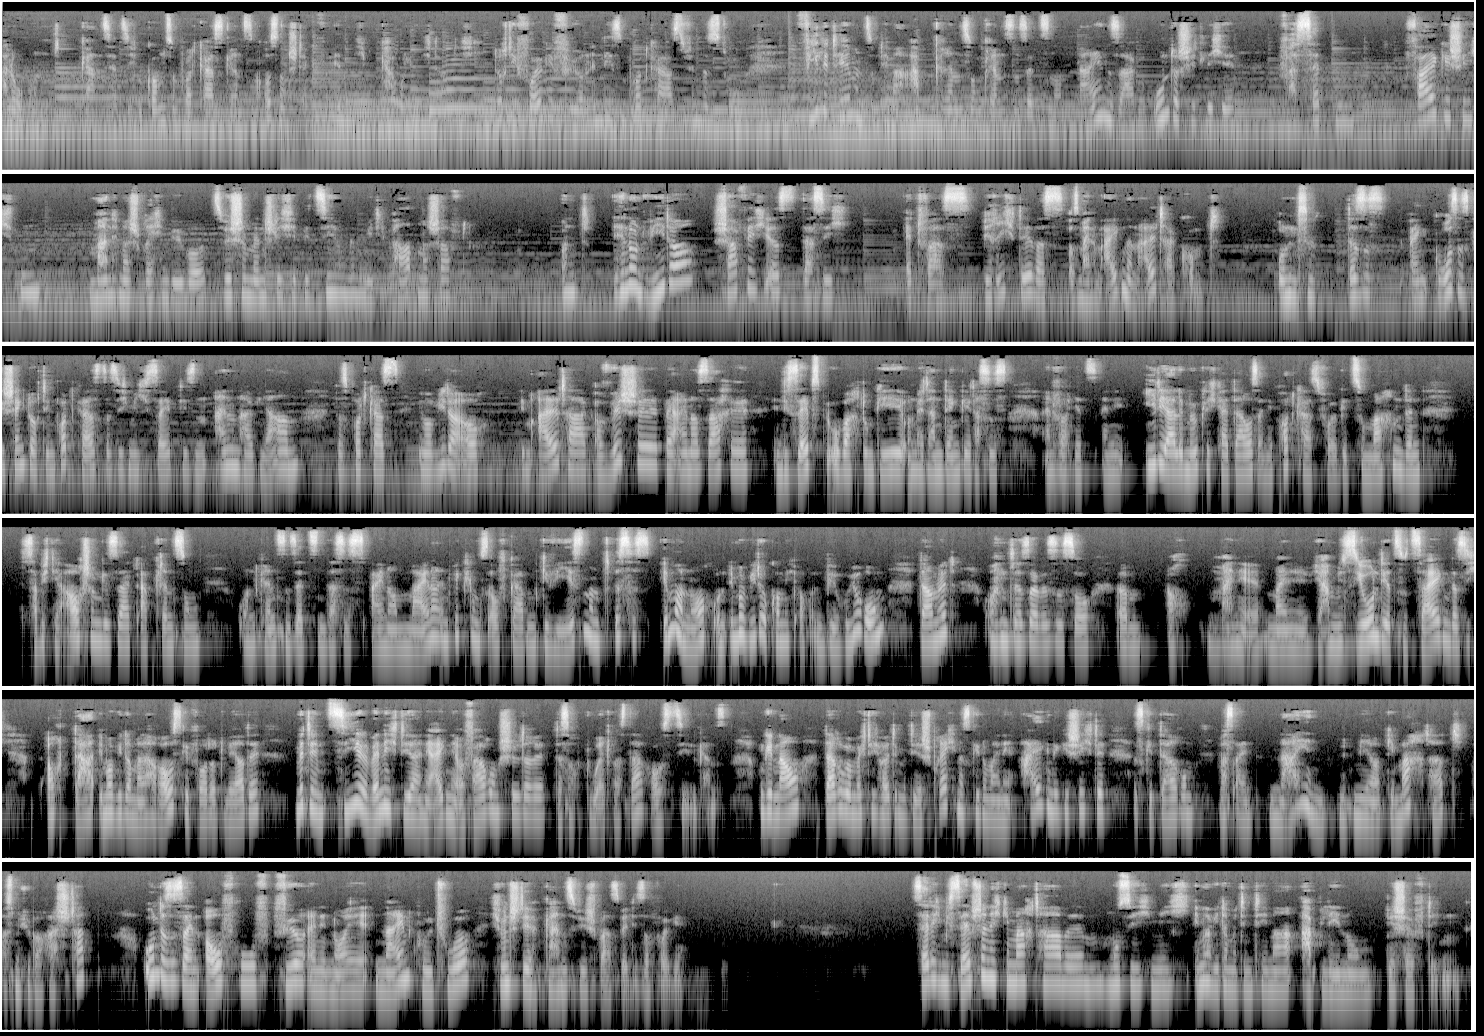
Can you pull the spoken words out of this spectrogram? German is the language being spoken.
Hallo und ganz herzlich willkommen zum Podcast Grenzen außen und Stärke von innen. Ich bin Caroline, ich darf dich durch die Folge führen. In diesem Podcast findest du viele Themen zum Thema Abgrenzung, Grenzen setzen und Nein sagen, unterschiedliche Facetten, Fallgeschichten. Manchmal sprechen wir über zwischenmenschliche Beziehungen wie die Partnerschaft. Und hin und wieder schaffe ich es, dass ich etwas berichte, was aus meinem eigenen Alltag kommt. Und das ist ein großes Geschenk durch den Podcast, dass ich mich seit diesen eineinhalb Jahren des Podcasts immer wieder auch im Alltag erwische bei einer Sache, in die Selbstbeobachtung gehe und mir dann denke, das ist einfach jetzt eine ideale Möglichkeit, daraus eine Podcast-Folge zu machen, denn das habe ich dir auch schon gesagt, Abgrenzung und Grenzen setzen, das ist einer meiner Entwicklungsaufgaben gewesen und ist es immer noch und immer wieder komme ich auch in Berührung damit und deshalb ist es so ähm, auch meine meine ja Mission dir zu zeigen, dass ich auch da immer wieder mal herausgefordert werde mit dem Ziel, wenn ich dir eine eigene Erfahrung schildere, dass auch du etwas daraus ziehen kannst. Und genau darüber möchte ich heute mit dir sprechen. Es geht um eine eigene Geschichte. Es geht darum, was ein Nein mit mir gemacht hat, was mich überrascht hat und es ist ein Aufruf für eine neue Nein-Kultur. Ich wünsche dir ganz viel Spaß bei dieser Folge. Seit ich mich selbstständig gemacht habe, muss ich mich immer wieder mit dem Thema Ablehnung beschäftigen.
